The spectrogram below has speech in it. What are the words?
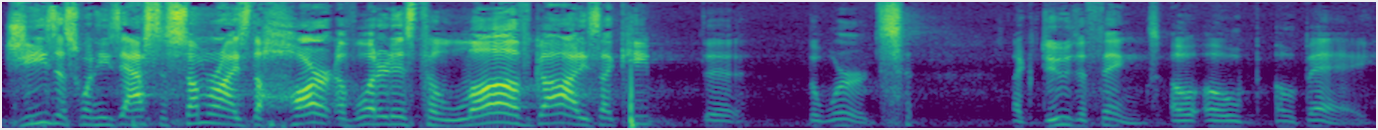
Jesus, when He's asked to summarize the heart of what it is to love God, He's like, keep the, the words, like, do the things, o- o- obey.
